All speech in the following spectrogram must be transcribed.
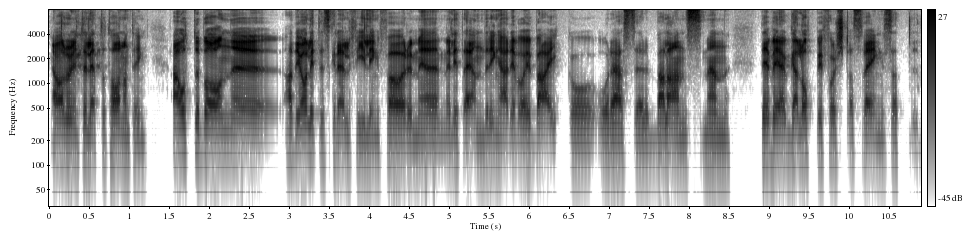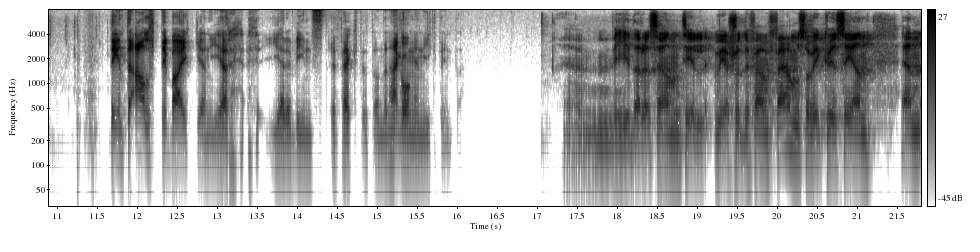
Ja, då är det inte lätt att ta någonting. Autobahn eh, hade jag lite skrällfeeling för med, med lite ändringar. Det var ju bike och, och racerbalans, men det blev galopp i första sväng, så att det är inte alltid biken ger, ger vinsteffekt, utan den här gången gick det inte. Ehm, vidare sen till V75 5 så fick vi se en, en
